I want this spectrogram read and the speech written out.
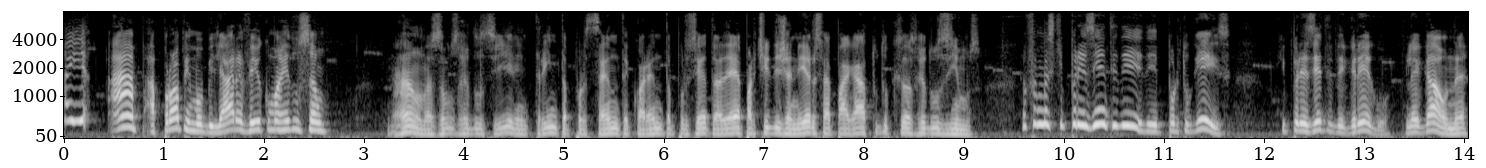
Aí A, a própria imobiliária veio com uma redução. Não, nós vamos reduzir em 30% e 40%. Aí a partir de janeiro você vai pagar tudo que nós reduzimos. Eu falei, mas que presente de, de português? Que presente de grego? Legal, né?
